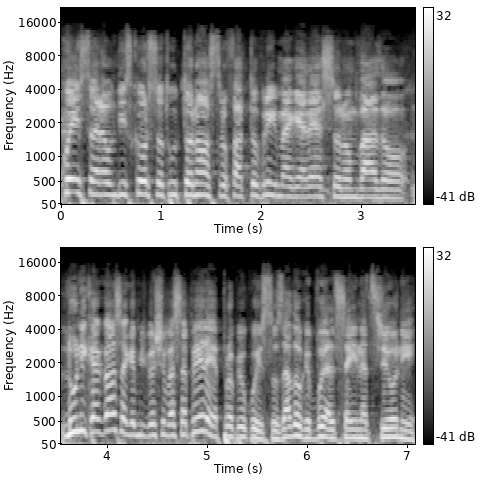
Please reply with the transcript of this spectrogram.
questo era un discorso tutto nostro fatto prima che adesso non vado. L'unica cosa che mi piaceva sapere è proprio questo, dato che voi al Sei Nazioni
